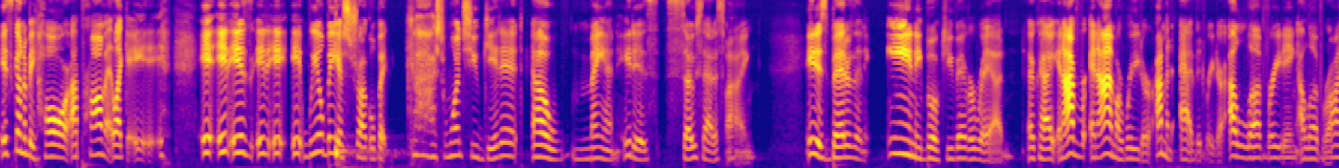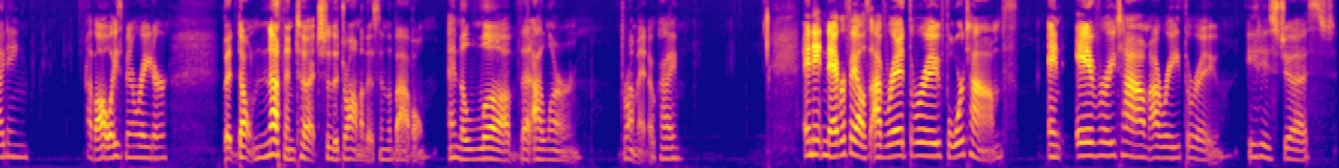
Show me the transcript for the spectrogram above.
it's going to be hard. I promise. Like it, it, it is. It, it it will be a struggle, but gosh, once you get it, oh man, it is so satisfying. It is better than any book you've ever read. Okay, and I've and I'm a reader. I'm an avid reader. I love reading. I love writing. I've always been a reader, but don't nothing touch to the drama that's in the Bible and the love that I learn from it. Okay and it never fails. I've read through four times, and every time I read through, it is just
